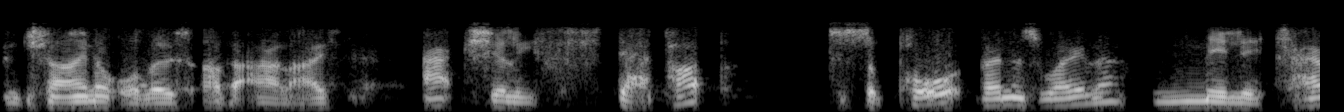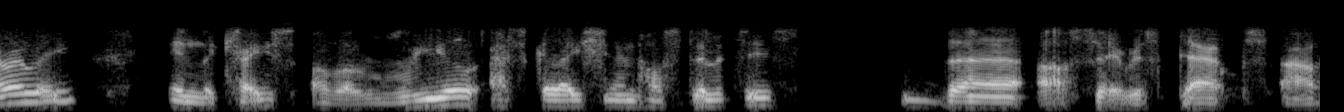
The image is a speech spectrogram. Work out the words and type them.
and China or those other allies actually step up to support Venezuela militarily in the case of a real escalation in hostilities, there are serious doubts as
